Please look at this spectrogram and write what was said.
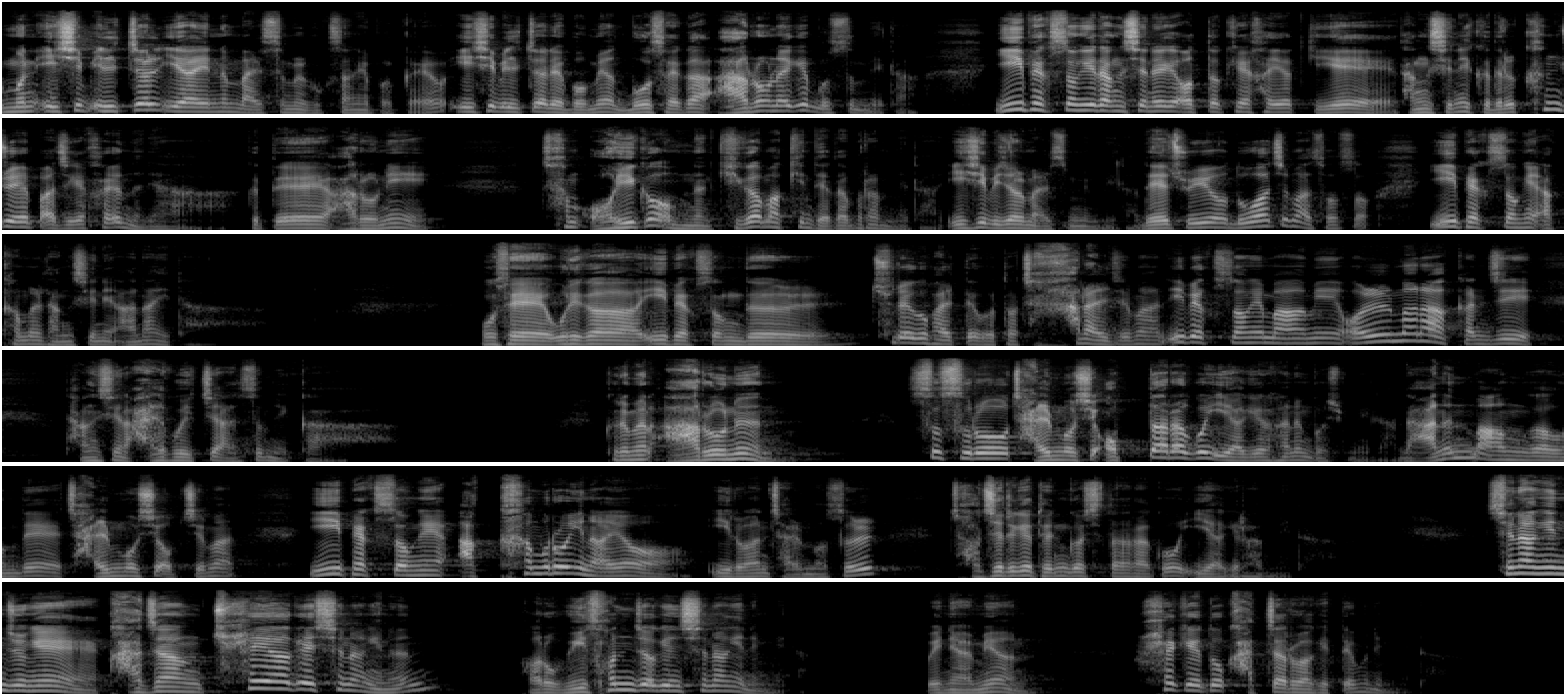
본문 21절 이하에 있는 말씀을 묵상해 볼까요? 21절에 보면 모세가 아론에게 묻습니다. 이 백성이 당신에게 어떻게 하였기에 당신이 그들을 큰 죄에 빠지게 하였느냐? 그때 아론이 참 어이가 없는 기가 막힌 대답을 합니다. 22절 말씀입니다. 내 주여 노하지 마소서 이 백성의 악함을 당신이 아나이다. 모세 우리가 이 백성들 출애굽할 때부터 잘 알지만 이 백성의 마음이 얼마나 악한지 당신 알고 있지 않습니까? 그러면 아론은 스스로 잘못이 없다라고 이야기를 하는 것입니다. 나는 마음 가운데 잘못이 없지만 이 백성의 악함으로 인하여 이러한 잘못을 저지르게 된 것이다라고 이야기를 합니다. 신앙인 중에 가장 최악의 신앙인은 바로 위선적인 신앙인입니다. 왜냐하면 회개도 가짜로 하기 때문입니다.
